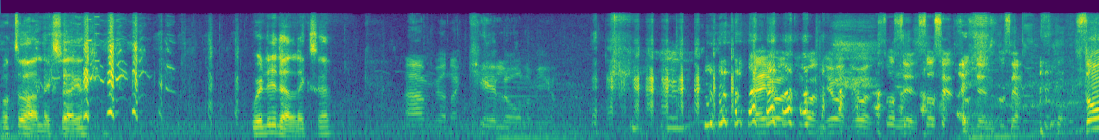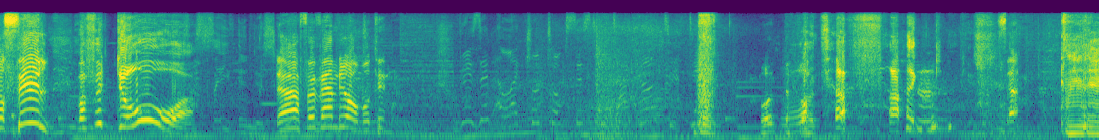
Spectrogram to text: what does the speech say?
Vart tog Alex vägen? Where did Alex go? I'm gonna kill all of you. Nej Johan, Johan, Johan, Johan. Stå still, stå still, stå still, stå still. Stå still! Varför då? Därför vänder jag om och till... Visit electrotalksystem.com today. What the fuck? What the fuck? Hmm.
